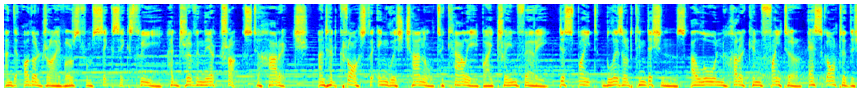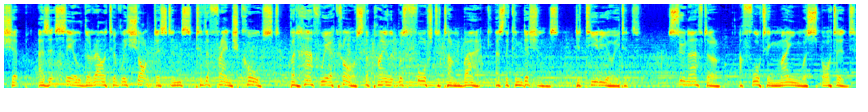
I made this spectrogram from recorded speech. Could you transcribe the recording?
and the other drivers from 663 had driven their trucks to Harwich and had crossed the English Channel to Calais by train ferry. Despite blizzard conditions, a lone Hurricane fighter escorted the ship as it sailed the relatively short distance to the French coast. But halfway across, the pilot was forced to turn back as the conditions deteriorated. Soon after, a floating mine was spotted.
